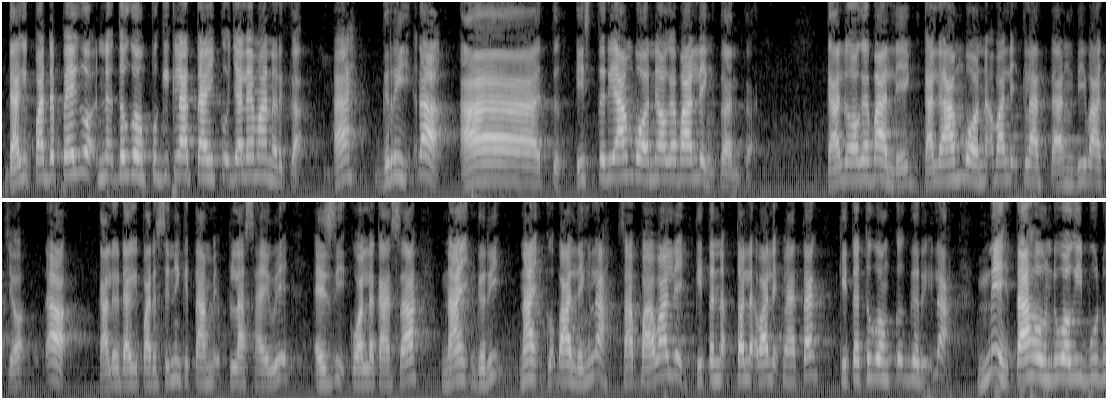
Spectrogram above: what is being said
Daripada Perak nak turun pergi Kelantan ikut jalan mana dekat? Ha? Gerik tak? Ah, tu. Isteri hamba ni orang baling, tuan-tuan. Kalau orang baling, kalau hamba nak balik Kelantan, dibaca, tak? Kalau daripada sini kita ambil plus highway, exit Kuala Kansar, naik gerik, naik ke baling lah. Siapa balik? Kita nak tolak balik Kelantan, kita turun ke gerik lah. Ni tahun 2012,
